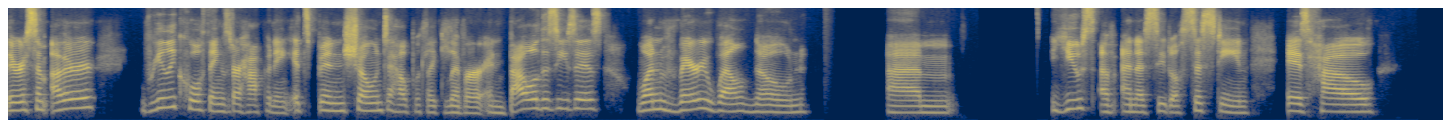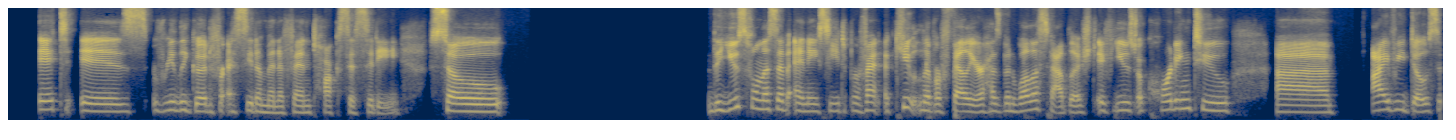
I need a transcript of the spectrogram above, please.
there are some other really cool things that are happening. It's been shown to help with like liver and bowel diseases. One very well known um, use of N-acetylcysteine is how it is really good for acetaminophen toxicity. So the usefulness of NAC to prevent acute liver failure has been well established if used according to uh, IV dose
